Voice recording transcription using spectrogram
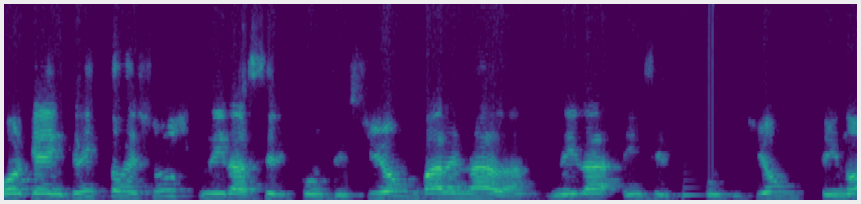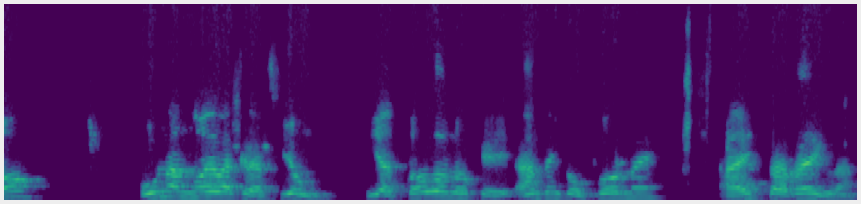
Porque en Cristo Jesús ni la circuncisión vale nada, ni la incircuncisión, sino una nueva creación. Y a todos los que anden conforme a esta regla,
